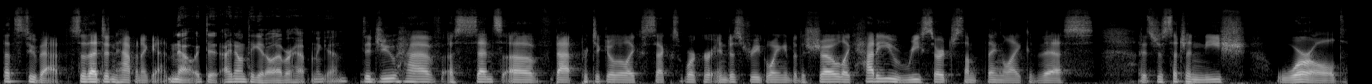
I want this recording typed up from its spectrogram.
That's too bad. So that didn't happen again. No, it did. I don't think it'll ever happen again. Did you have a sense of that particular like sex worker industry going into the show? Like how do you research something like this? It's just such a niche world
